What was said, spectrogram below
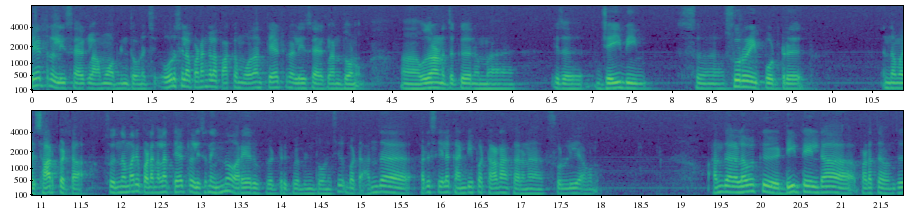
தேட்டர் ரிலீஸ் ஆகிருக்கலாமோ அப்படின்னு தோணுச்சு. ஒரு சில படங்களை பார்க்கும்போது தான் தேட்டர் ரிலீஸ் ஆகிருக்கலாம்னு தோணும். உதாரணத்துக்கு நம்ம இது ஜெய்பீம் சூரரை போற்று இந்த மாதிரி சார்பெட்டா. ஸோ இந்த மாதிரி படங்கள்லாம் தேட்டர் ரிலீஸ்னால் இன்னும் வரையறுப்பு பெற்றிருக்கு அப்படின்னு தோணுச்சு. பட் அந்த வரிசையில் கண்டிப்பாக டானாக்காரனை சொல்லி ஆகணும். அந்த அளவுக்கு டீட்டெயில்டாக படத்தை வந்து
